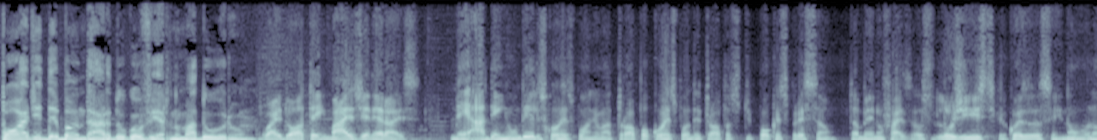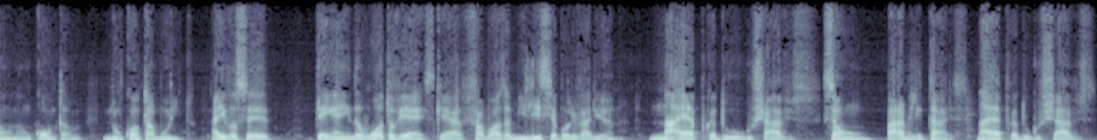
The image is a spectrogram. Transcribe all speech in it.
pode debandar do governo Maduro. Guaidó tem mais generais a nenhum deles corresponde uma tropa ou correspondem tropas de pouca expressão. Também não faz logística, coisas assim. Não, não, não, conta, não conta muito. Aí você tem ainda um outro viés, que é a famosa milícia bolivariana. Na época do Hugo Chávez, são paramilitares. Na época do Hugo Chávez,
